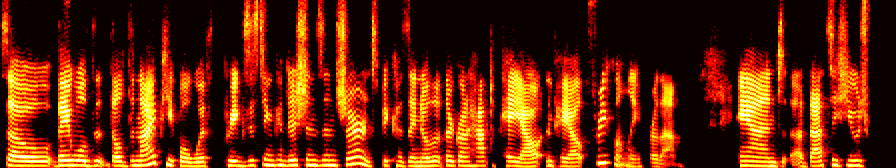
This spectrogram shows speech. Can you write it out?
So they will they'll deny people with pre-existing conditions insurance because they know that they're going to have to pay out and pay out frequently for them and uh, that's a huge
